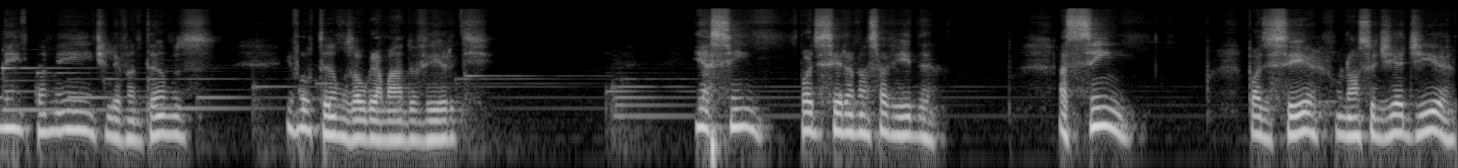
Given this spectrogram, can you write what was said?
lentamente levantamos e voltamos ao gramado verde. E assim pode ser a nossa vida. Assim pode ser o nosso dia a dia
